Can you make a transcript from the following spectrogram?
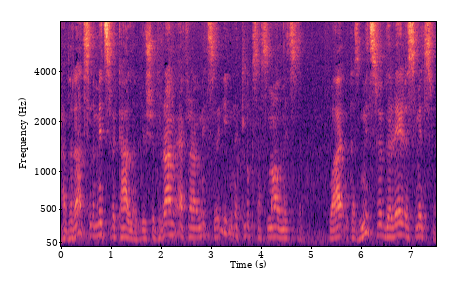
Havaratz mitzvah kala. You should run after a mitzvah, even if it looks a small mitzvah. Why? Because mitzvah gereres mitzvah.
